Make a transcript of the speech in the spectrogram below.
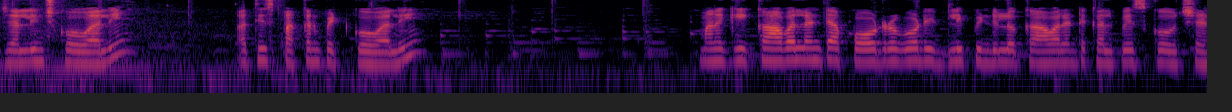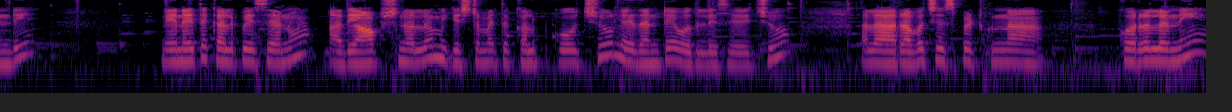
జల్లించుకోవాలి. అది తీసి పక్కన పెట్టుకోవాలి. మనకి కావాలంటే ఆ పౌడర్ కూడా ఇడ్లీ పిండిలో కావాలంటే కలిపేసుకోవచ్చండి. నేనైతే కలిపేశాను. అది ఆప్షనల్ మీకు ఇష్టమైతే కలుపుకోవచ్చు లేదంటే వదిలేసేయచ్చు. అలా రవ్వ చేసి పెట్టుకున్న కొర్రలని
